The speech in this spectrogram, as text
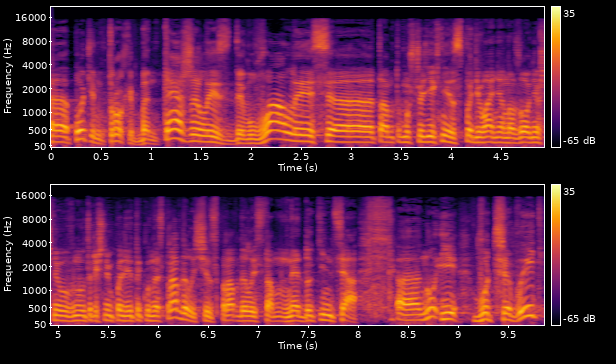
е, потім трохи бентежились, дивувались, е, там тому що їхні сподівання на зовнішню внутрішню політику не справдились, чи справдились там не до кінця. Е, Ну і вочевидь,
